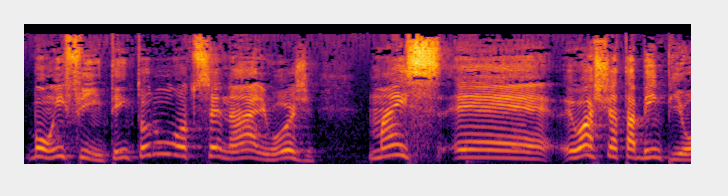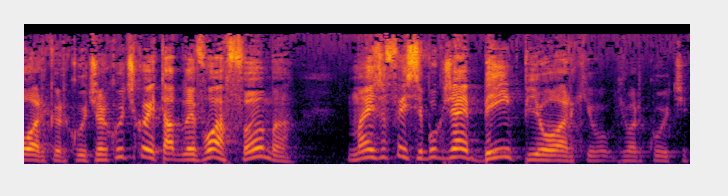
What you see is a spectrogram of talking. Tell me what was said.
bom, enfim, tem todo um outro cenário hoje. Mas é, eu acho que já está bem pior que o Orkut. O Orkut, coitado, levou a fama, mas o Facebook já é bem pior que o, que o Orkut.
